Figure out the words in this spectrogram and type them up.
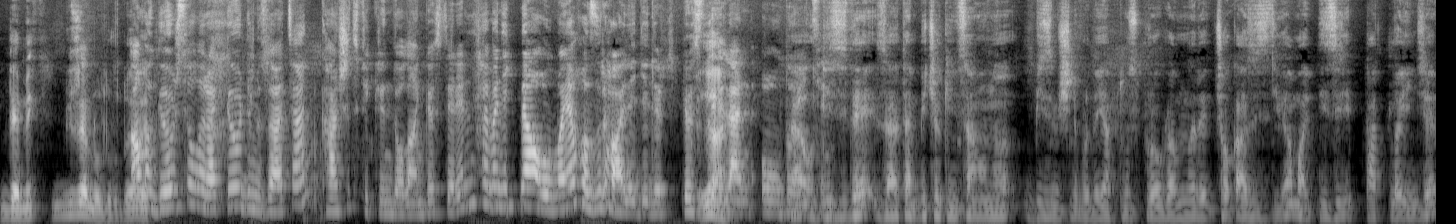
demek güzel olurdu. Ama evet. görsel olarak gördüğümüz zaten karşıt fikrinde olan gösterenin hemen ikna olmaya hazır hale gelir gösterilen o olduğu Ha, o için. dizide zaten birçok insan onu bizim şimdi burada yaptığımız programları çok az izliyor ama dizi patlayınca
